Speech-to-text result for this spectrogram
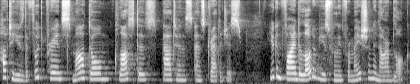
how to use the footprint, smart DOM, clusters, patterns, and strategies. You can find a lot of useful information in our blog.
